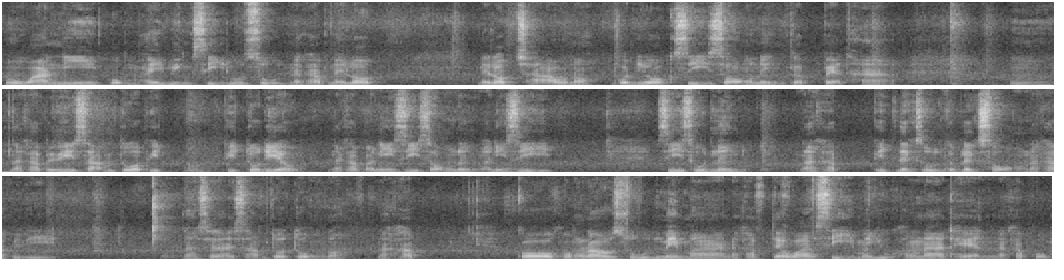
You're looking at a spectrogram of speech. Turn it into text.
เมื่อวานนี้ผมให้วิ่ง 4 รูดศูนย์นะครับในรอบในรอบเช้าเนาะผลที่ออก 4 2 1 กับ 8 5นะครับพี่ๆสามตัวผิดผิดตัวเดียวนะครับ อันนี้ 4 2 1 อันนี้ 4 4 0 1 นะครับผิดเลข0กับเลข2นะครับพี่ๆน่าเสียดาย3ตัวตรงเนาะนะครับ ก็ของเรา0ไม่มานะครับ แต่ว่า4มาอยู่ข้างหน้าแทนนะครับผม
